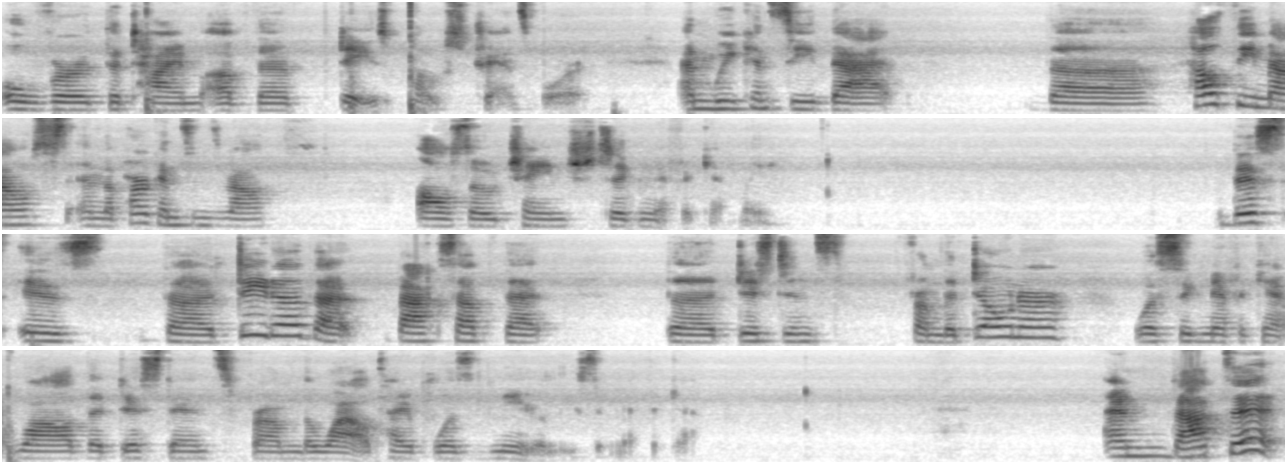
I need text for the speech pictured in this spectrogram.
over the time of the days post-transport. And we can see that the healthy mouse and the Parkinson's mouse also changed significantly. This is the data that backs up that the distance from the donor was significant while the distance from the wild type was nearly significant. And that's it.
